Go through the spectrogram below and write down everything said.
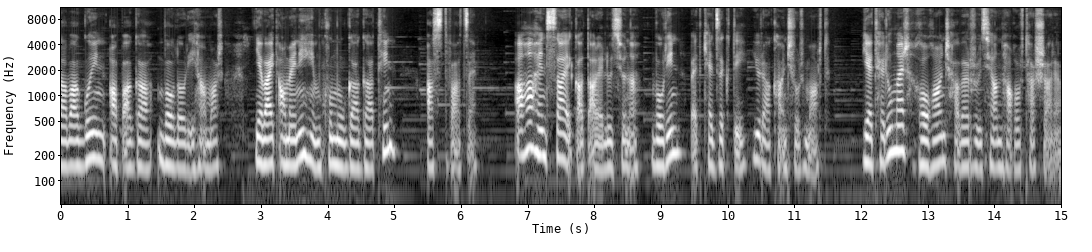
լավագույն ապագա բոլորի համար, եւ այդ ամենի հիմքում ու գագաթին Աստված է։ Ահա հենց սա է կատարելությունը, որին պետք է ձգտի յուրաքանչյուր մարդ։ Եթերում է ղողանջ հավերժության հաղորդաշարը։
